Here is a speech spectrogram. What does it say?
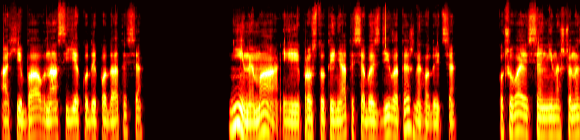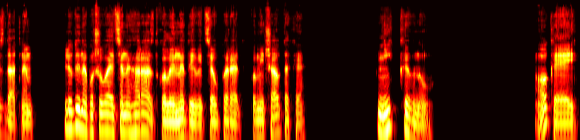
А хіба в нас є куди податися? Ні, нема, і просто тинятися без діла теж не годиться. Почуваєшся ні на що нездатним. Людина почувається негаразд, коли не дивиться вперед. Помічав таке? Нік кивнув. Окей.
